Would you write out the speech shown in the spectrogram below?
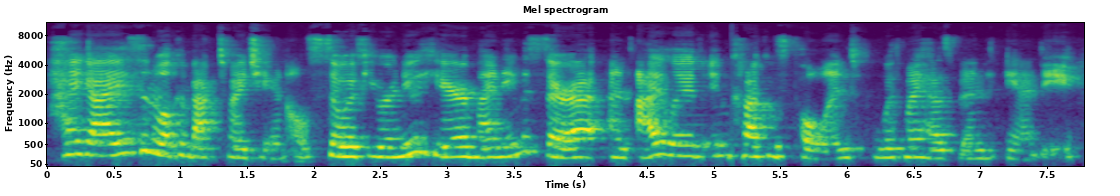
Hi guys and welcome back to my channel. So if you are new here, my name is Sarah and I live in Kraków, Poland with my husband Andy.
